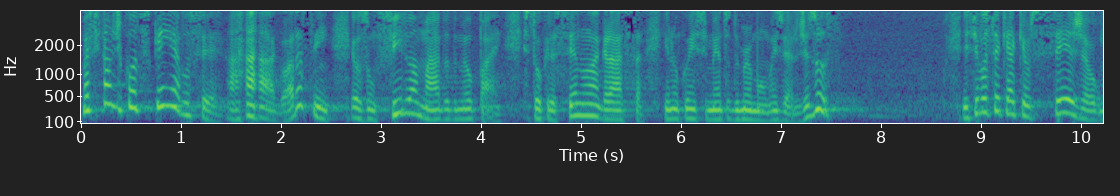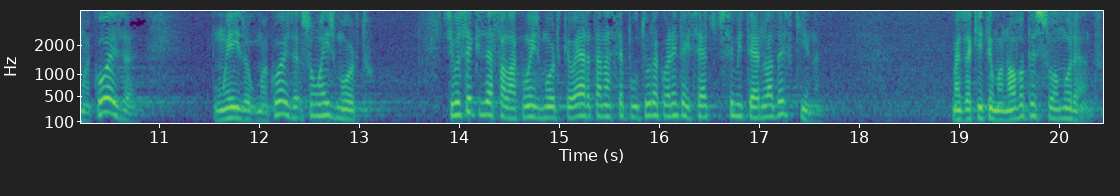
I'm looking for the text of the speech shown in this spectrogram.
Mas afinal de contas, quem é você? Ah, agora sim, eu sou um filho amado do meu Pai. Estou crescendo na graça e no conhecimento do meu irmão mais velho, Jesus. E se você quer que eu seja alguma coisa, um ex alguma coisa, eu sou um ex morto. Se você quiser falar com o ex morto que eu era, está na sepultura 47 do cemitério lá da esquina. Mas aqui tem uma nova pessoa morando.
